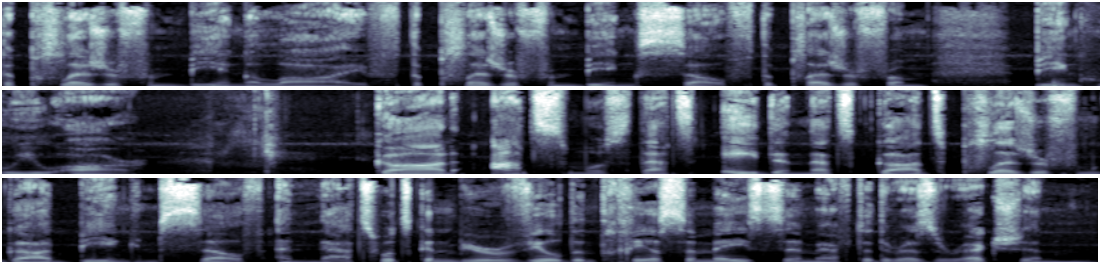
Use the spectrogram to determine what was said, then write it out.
the pleasure from being alive, the pleasure from being self, the pleasure from being who you are. God, Atzmus, that's Aden, that's God's pleasure from God being Himself. And that's what's going to be revealed in Tchias after the resurrection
